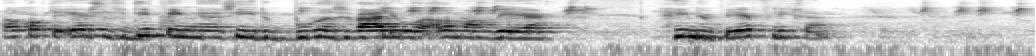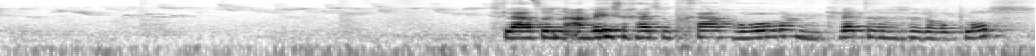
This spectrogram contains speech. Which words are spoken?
Ook op de eerste verdieping eh, zie je de boerenzwaluwen allemaal weer heen en weer vliegen. Ze laten hun aanwezigheid ook graag horen en kwetteren ze erop los.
